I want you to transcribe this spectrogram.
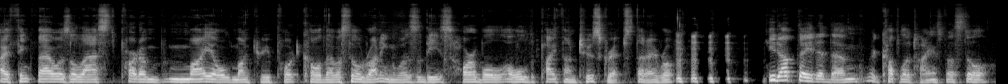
I think that was the last part of my old MunkiReport code that was still running was these horrible old Python 2 scripts that I wrote. He'd updated them a couple of times, but still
